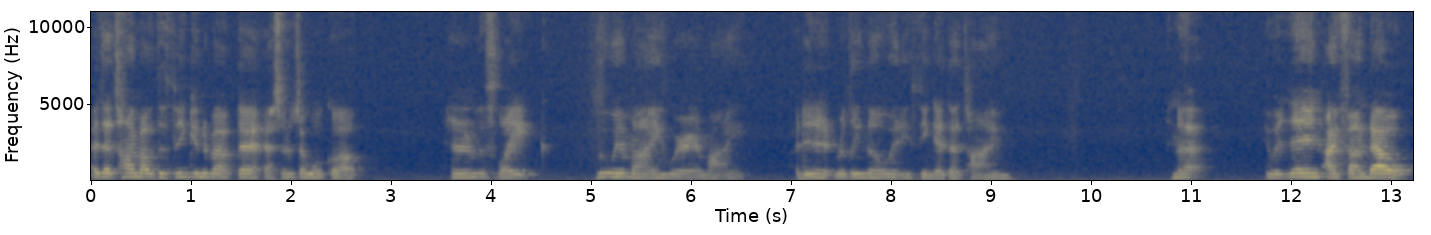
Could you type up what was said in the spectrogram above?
at that time, I was just thinking about that as soon as I woke up, and I'm just like, who am I? Where am I? I didn't really know anything at that time, and that it was then I found out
